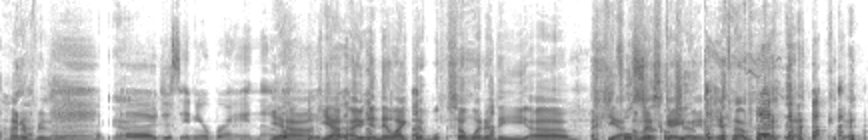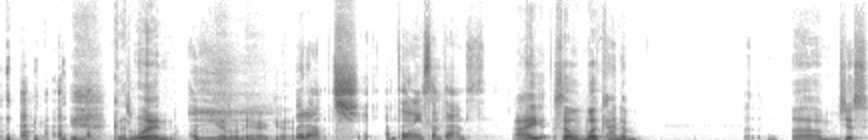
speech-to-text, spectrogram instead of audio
hundred percent. Yeah, uh, just in your brain though. yeah, yeah. I, and then like the so one of the um, yeah, Full I'm circle escaping. Good one, good one, Erica. But um, I'm funny sometimes. I so what kind of um, just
